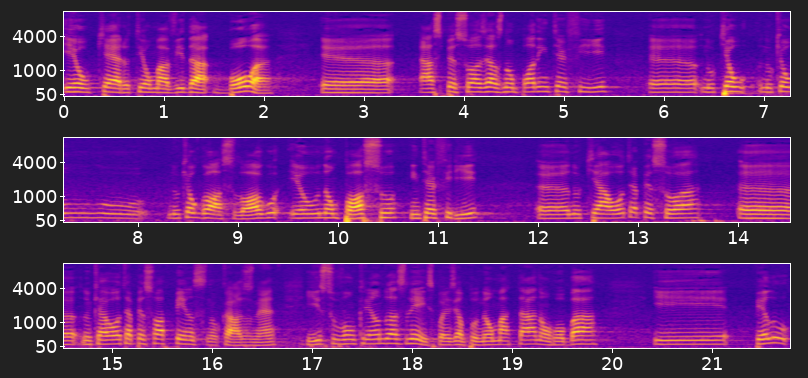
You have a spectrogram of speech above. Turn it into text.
eu quero ter uma vida boa, eh, as pessoas elas não podem interferir eh, no que eu no que eu no que eu gosto. Logo, eu não posso interferir no que a outra pessoa uh, no que a outra pessoa pensa, no caso, né? E isso vão criando as leis, por exemplo, não matar, não roubar, e pelo,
